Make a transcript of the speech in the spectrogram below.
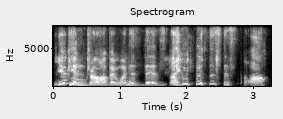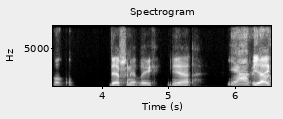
you can draw, but what is this? I mean, this is awful. definitely. Yeah. Yeah, Yeah, so I,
